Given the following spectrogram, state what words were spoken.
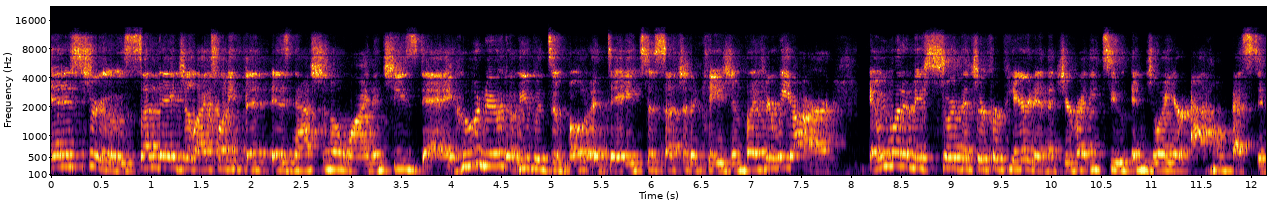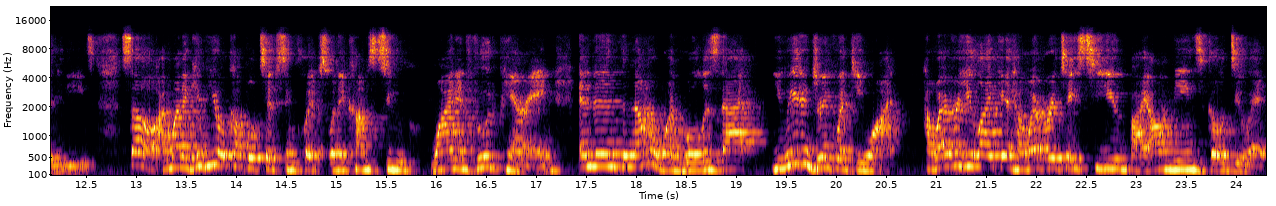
It is true. Sunday, July 25th is National Wine and Cheese Day. Who knew that we would devote a day to such an occasion? But here we are. And we want to make sure that you're prepared and that you're ready to enjoy your at home festivities. So, I want to give you a couple tips and clips when it comes to wine and food pairing. And then the number one rule is that you eat and drink what you want. However you like it, however it tastes to you, by all means, go do it.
